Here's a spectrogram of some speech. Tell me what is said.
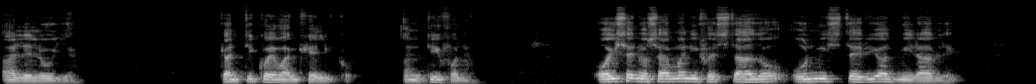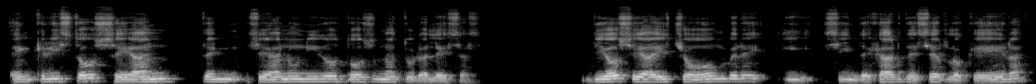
aleluya. Cántico evangélico. Antífona. Hoy se nos ha manifestado un misterio admirable. En Cristo se han, se han unido dos naturalezas. Dios se ha hecho hombre y sin dejar de ser lo que era,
